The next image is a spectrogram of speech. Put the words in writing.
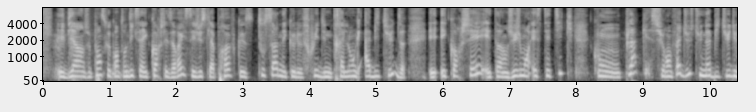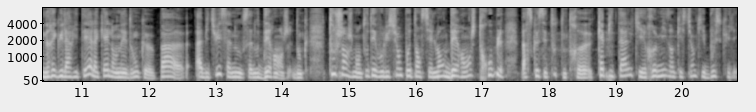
Eh bien, je pense que quand on dit que ça écorche les oreilles, c'est juste la preuve que tout ça n'est que le fruit d'une très longue habitude. Et écorcher est un jugement esthétique qu'on plaque sur en fait juste une habitude, une régularité à laquelle on n'est donc euh, pas euh, habitué. Ça nous, ça nous dérange. Donc, tout changement, toute évolution potentiellement dérange, trouble, parce que c'est toute notre euh, capitale qui est remise en question, qui est bousculée.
